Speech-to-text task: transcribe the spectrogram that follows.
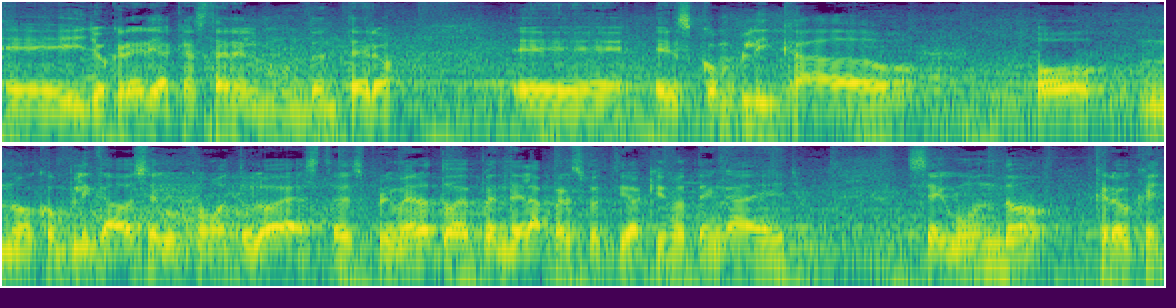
eh, y yo creería que hasta en el mundo entero, es complicado o no complicado según como tú lo veas. Entonces, primero todo depende de la perspectiva que uno tenga de ello. Segundo, creo que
